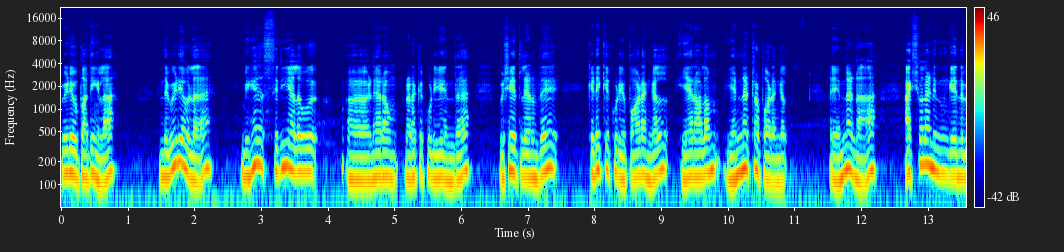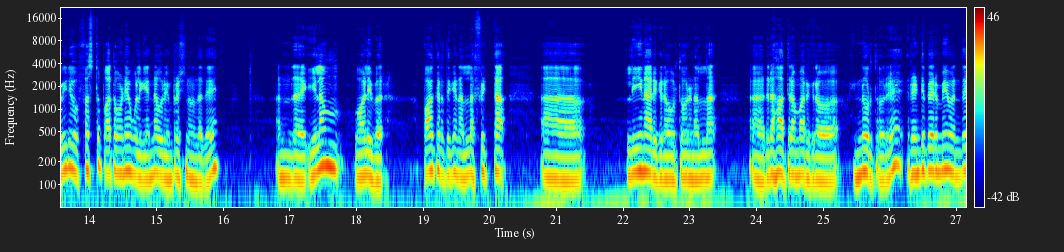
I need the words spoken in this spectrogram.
வீடியோ பார்த்தீங்களா? இந்த வீடியோவில் மிக சிறிய அளவு நேரம் நடக்கக்கூடிய இந்த விஷயத்திலிருந்து கிடைக்கக்கூடிய பாடங்கள் ஏராளம் எண்ணற்ற பாடங்கள். என்னென்னா என்னன்னா ஆக்சுவலாக நீங்கள் இந்த வீடியோ ஃபஸ்ட்டு பார்த்த உடனே உங்களுக்கு என்ன ஒரு இம்ப்ரெஷன் வந்தது? அந்த இளம் வாலிபர் பார்க்குறதுக்கு நல்ல ஃபிட்டாக லீனாக இருக்கிற ஒருத்தவர் நல்ல அஹ், திடகாத்திரமாக இருக்கிற இன்னொருத்தவர் ரெண்டு பேருமே வந்து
